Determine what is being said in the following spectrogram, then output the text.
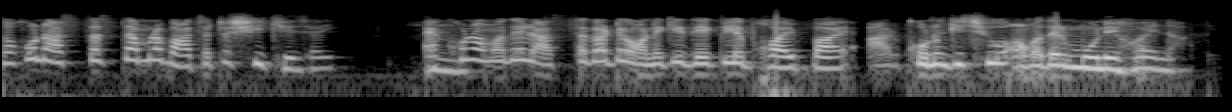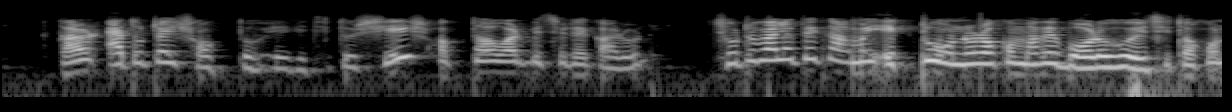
তখন আস্তে আস্তে আমরা বাঁচাটা শিখে যাই। এখন আমাদের রাস্তাঘাটে অনেকে দেখলে ভয় পায় আর কোনো কিছু আমাদের মনে হয় না। কারণ এতটাই শক্ত হয়ে গেছি। তো সেই শক্ত হওয়ার পেছনে কারণ ছোটবেলা থেকে আমি একটু অন্যরকম ভাবে বড় হয়েছি তখন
